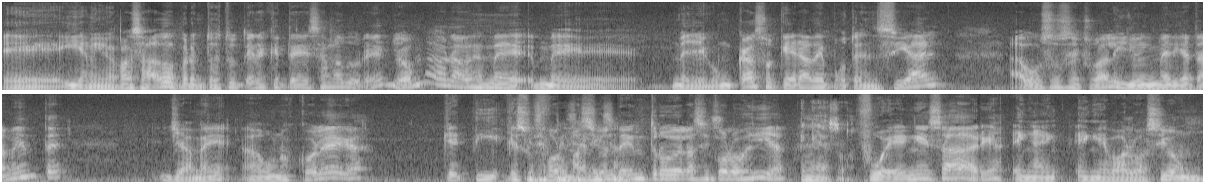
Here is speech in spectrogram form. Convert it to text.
Eh, y a mí me ha pasado, pero entonces tú tienes que tener esa madurez. Yo una vez me, me, me llegó un caso que era de potencial abuso sexual y yo inmediatamente llamé a unos colegas que, ti- que su Que formación dentro de la psicología En eso. fue en esa área, en, en, en evaluación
